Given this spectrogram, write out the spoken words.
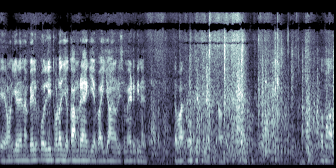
ये हूँ जो बिल्कुल ही थोड़ा जि कम रह गया भाई जान और समेट गए तो बस कमाल।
